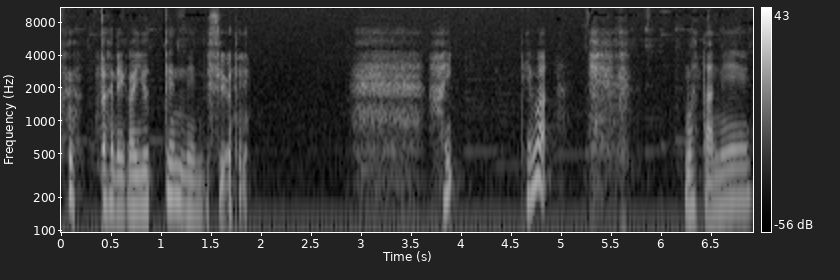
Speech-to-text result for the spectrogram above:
誰が言ってんねんですよね。はい。では、またね。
